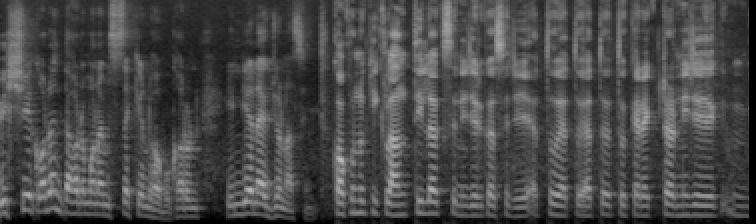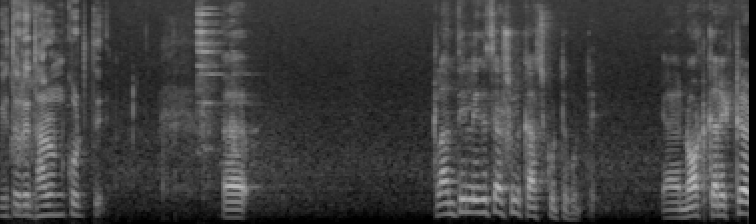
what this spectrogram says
বিশ্বে করেন তাহলে মনে হয় আমি সেকেন্ড হব কারণ ইন্ডিয়ান একজন আছেন। কখনো কি ক্লান্তি লাগছে নিজের কাছে যে এত এত এত এত ক্যারেক্টার নিজের ভিতরে ধারণ করতে? ক্লান্তি লেগেছে আসলে কাজ করতে করতে। নট ক্যারেক্টার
